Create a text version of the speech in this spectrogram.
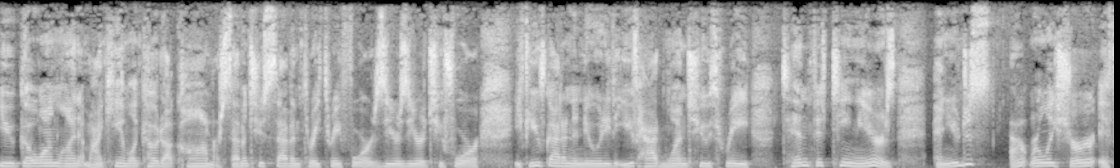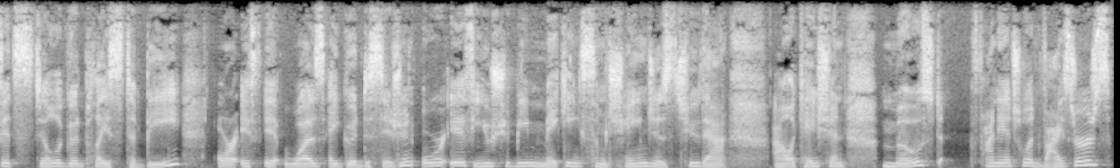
you go online at mycampbellandco.com or 727-334-0024. If you've got an annuity that you've had one, two, three, 10, 15 years, and you just aren't really sure if it's still a good place to be or if it was a good decision or if you should be making some changes to that allocation. Most financial advisors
